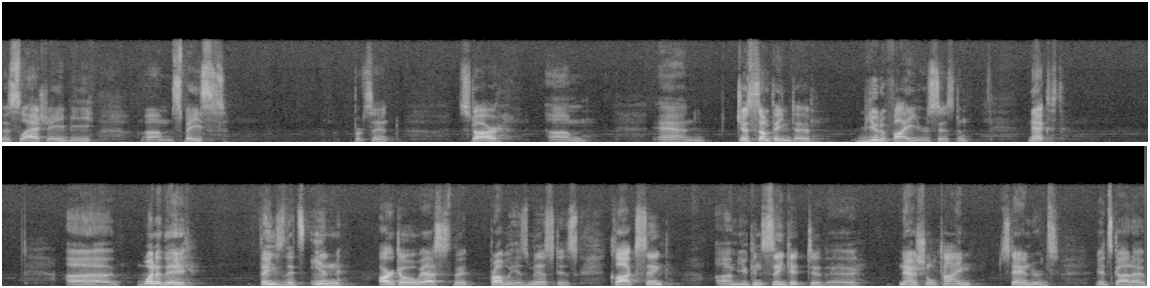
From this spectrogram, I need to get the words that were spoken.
the slash AB um, space percent star, um, and just something to beautify your system. Next. Uh, one of the things that's in ArcaOS that probably is missed is clock sync. Um, you can sync it to the national time standards. It's got a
